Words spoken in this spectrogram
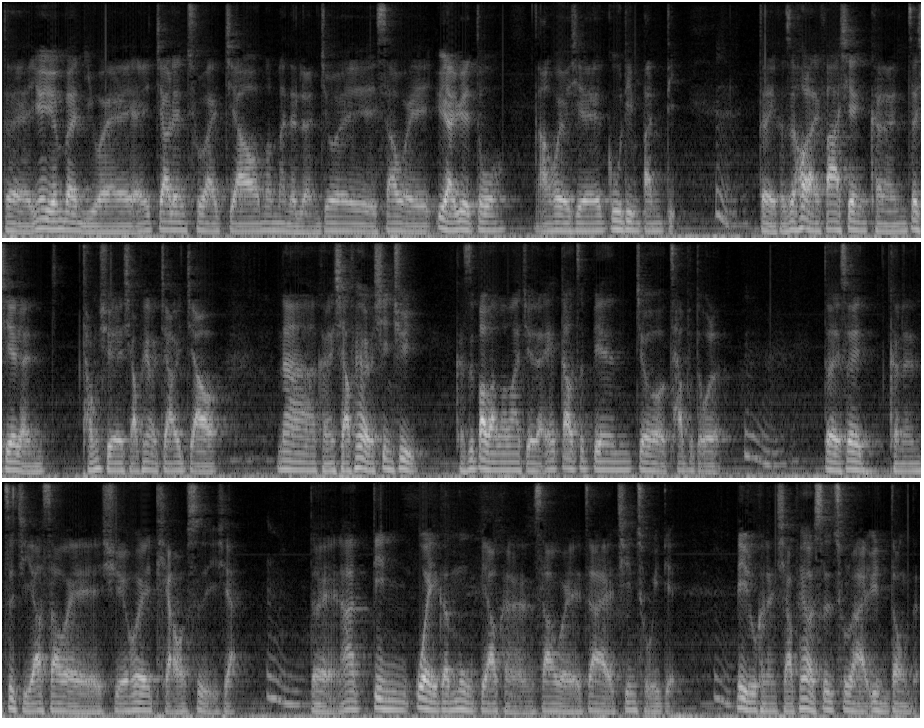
对，因为原本以为，哎，教练出来教，慢慢的人就会稍微越来越多，然后会有一些固定班底。嗯，对。可是后来发现，可能这些人同学小朋友教一教，那可能小朋友有兴趣，可是爸爸妈妈觉得，哎，到这边就差不多了。嗯，对，所以可能自己要稍微学会调试一下。嗯，对，那定位跟目标可能稍微再清楚一点。嗯，例如可能小朋友是出来运动的，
